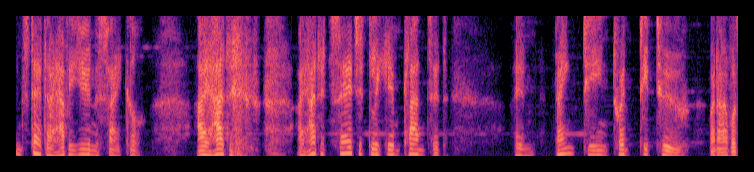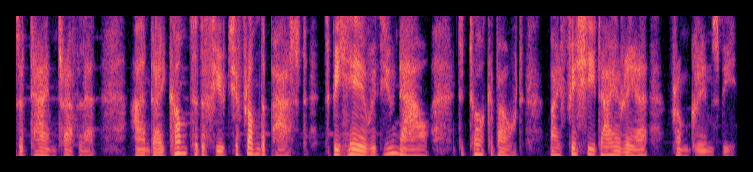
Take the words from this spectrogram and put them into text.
Instead, I have a unicycle. I had I had it surgically implanted in 1922 when I was a time traveler, and I come to the future from the past to be here with you now to talk about my fishy diarrhea from Grimsby.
